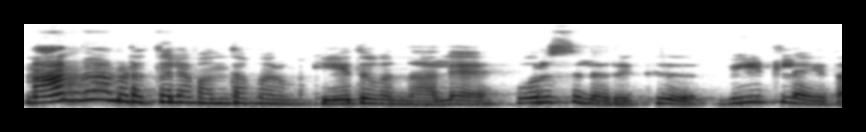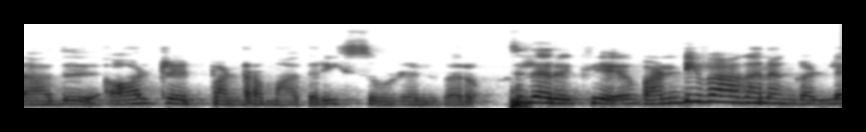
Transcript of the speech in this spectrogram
நான்காம் இடத்துல வந்தமரும் கேதுவனால ஒரு சிலருக்கு வீட்டில் ஏதாவது ஆல்ட்ரேட் பண்ணுற மாதிரி சூழல் வரும். சிலருக்கு வண்டி வாகனங்களில்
